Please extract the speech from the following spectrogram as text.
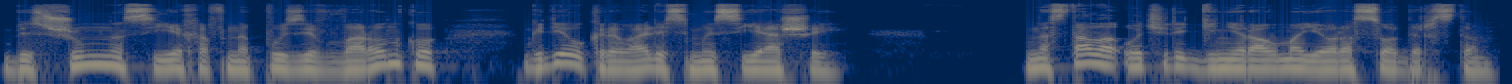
бесшумно съехав на пузе в воронку, где укрывались мы с Яшей. Настала очередь генерал-майора с оберстом.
